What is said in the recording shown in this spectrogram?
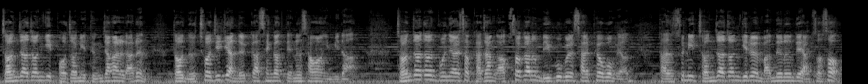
전자전기 버전이 등장할 날은 더 늦춰지지 않을까 생각되는 상황입니다. 전자전 분야에서 가장 앞서가는 미국을 살펴보면 단순히 전자전기를 만드는 데 앞서서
